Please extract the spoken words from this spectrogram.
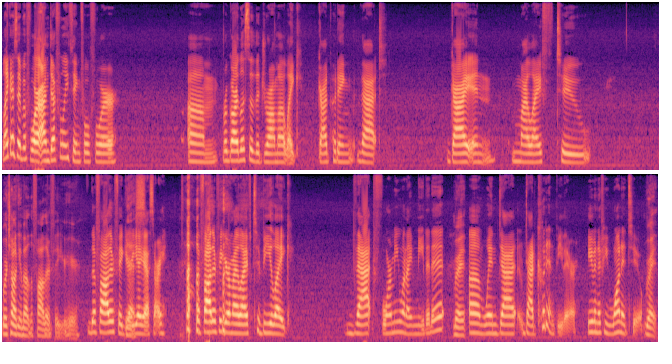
like I said before, I'm definitely thankful for. Um, regardless of the drama, like God putting that guy in my life to we're talking about the father figure here. The father figure. Yes. Yeah, yeah, sorry. the father figure in my life to be like that for me when I needed it. Right. Um when dad dad couldn't be there even if he wanted to. Right.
